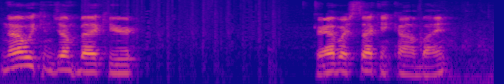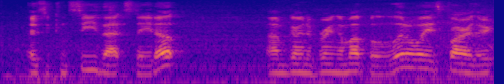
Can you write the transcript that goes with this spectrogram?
Now we can jump back here, grab our second combine. As you can see, that stayed up. I'm going to bring them up a little ways farther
